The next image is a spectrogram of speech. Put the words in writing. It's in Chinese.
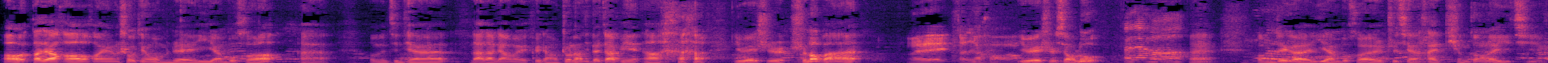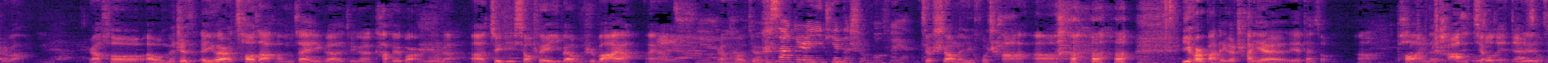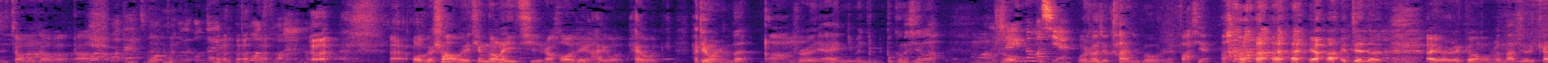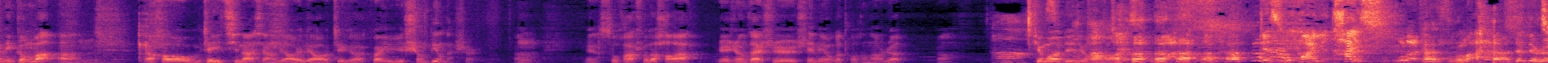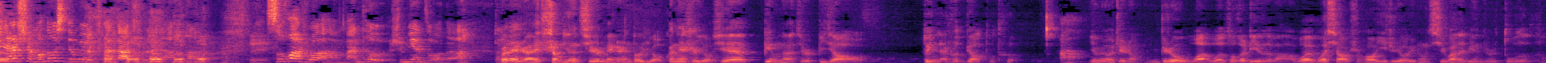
好，大家好，欢迎收听我们这一言不合。哎，我们今天来了两位非常重量级的嘉宾啊，哈哈，一位是石老板，喂，大家好一。位是小鹿。大家好，哎，我们这个一言不合之前还停更了一期是吧？然后啊，我们这有点嘈杂哈，我们在一个这个咖啡馆录着啊，最低消费一百五十八呀，哎呀，哎呀，天然后就是我们三个人一天的生活费啊，就上了一壶茶啊，哈哈 一会儿把这个茶叶也带走啊，泡完的茶壶搅都得带走呃搅拌搅拌啊。我我带桌，我我带桌子吧。哎，我们上回停更了一期，然后这个还有还有还真有人问啊，嗯说哎你们怎么不更新了？哇，我说谁那么闲？我说就看有没有人发现，还真的哎有人更，我说那就赶紧更吧啊。嗯然后我们这一期呢，想聊一聊这个关于生病的事儿啊。嗯那个俗话说得好啊，人生在世，谁没有个头疼脑热的啊？啊，听过这句话吗？这俗话，这俗话也太俗了，太俗了，这就是既然什么东西都没有传达出来啊！对，俗话说啊，馒头是面做的。关键是哎，生病其实每个人都有，关键是有些病呢，就是比较对你来说比较独特。啊，有没有这种？你比如我，我做个例子吧。我我小时候一直有一种奇怪的病，就是肚子疼，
